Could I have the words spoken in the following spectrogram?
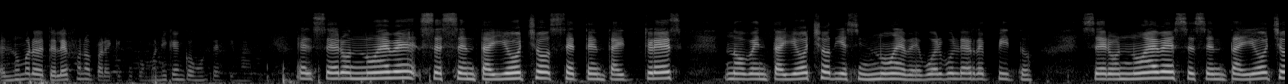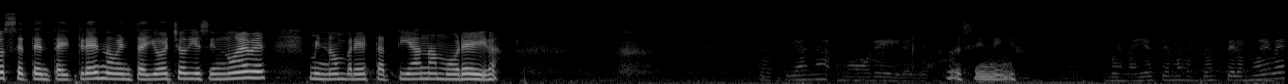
el número de teléfono para que se comuniquen con usted, estimado. El 09 68 73 98 19. Vuelvo y le repito. 09 68 73 98 19. Mi nombre es Tatiana Moreira. Así, niña. Bueno, ahí hacemos entonces 09.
